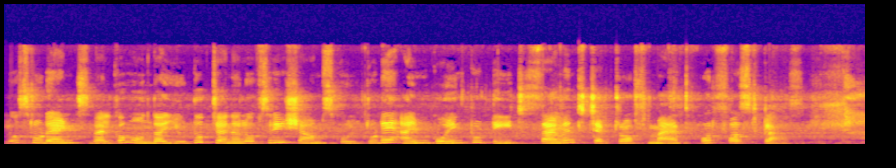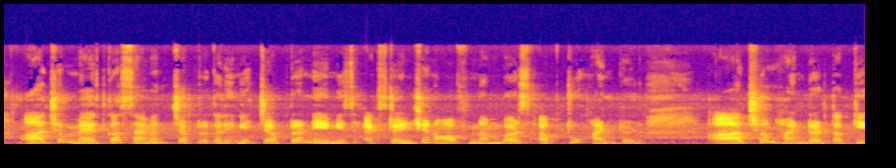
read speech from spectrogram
Hello students welcome on the YouTube channel of Shri Shyam school today I am going to teach seventh chapter of math for first class आज हम मैथ का सेवेंथ चैप्टर करेंगे. Chapter name is extension of numbers up to hundred आज हम हंड्रेड तक की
